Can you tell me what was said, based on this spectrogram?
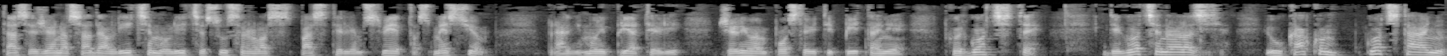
ta se žena sada licem u lice susrela s spasiteljem svijeta, s Mesijom. Dragi moji prijatelji, želim vam postaviti pitanje, tko god ste, gdje god se nalazite i u kakvom god stanju,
